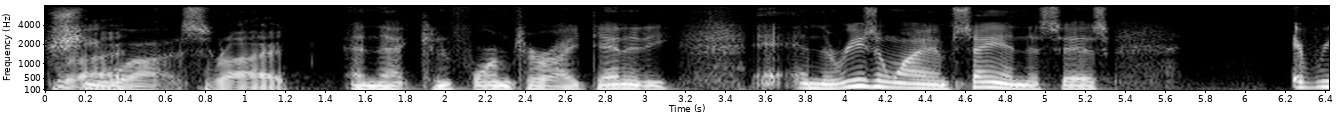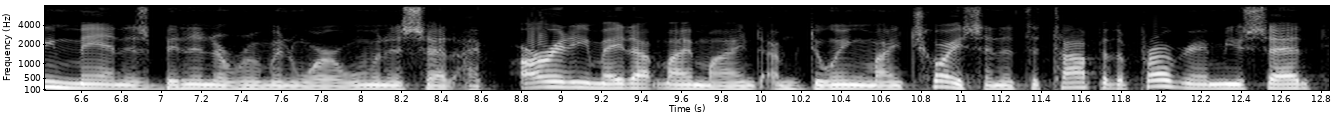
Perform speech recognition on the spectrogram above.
she Right. was Right. and that conformed her identity. And the reason why I'm saying this is every man has been in a room and where a woman has said, I've already made up my mind, I'm doing my choice. And at the top of the program, you said,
